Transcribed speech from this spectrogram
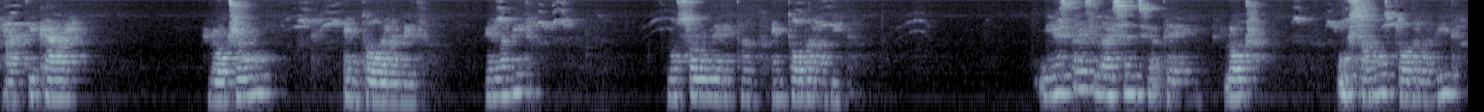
practicar Lojong en toda la vida, en la vida, no solo meditando, en toda la vida. Y esta es la esencia de Lojong. Usamos toda la vida,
